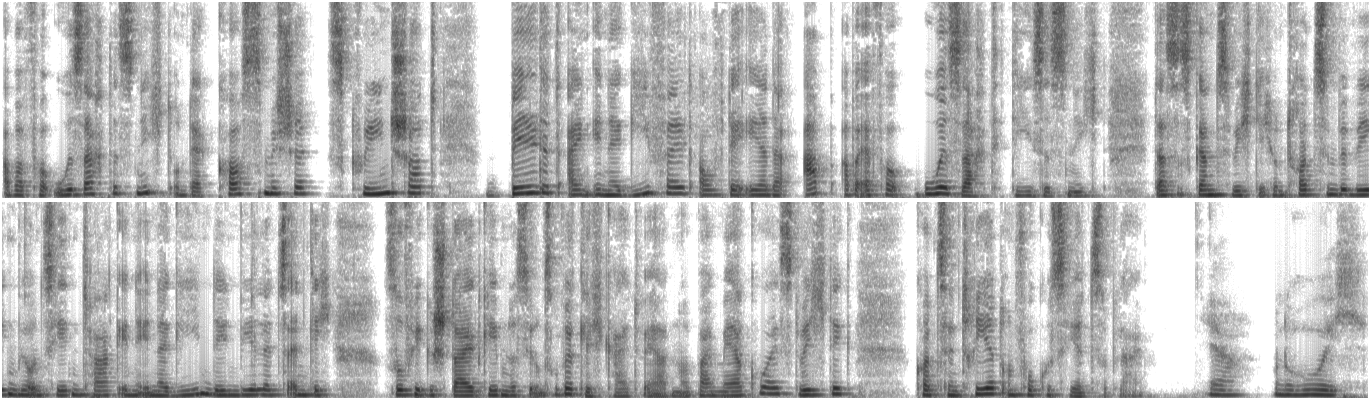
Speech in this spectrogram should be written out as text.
aber verursacht es nicht. Und der kosmische Screenshot bildet ein Energiefeld auf der Erde ab ab, aber er verursacht dieses nicht. Das ist ganz wichtig. Und trotzdem bewegen wir uns jeden Tag in Energien, denen wir letztendlich so viel Gestalt geben, dass sie unsere Wirklichkeit werden. Und bei Merkur ist wichtig, konzentriert und fokussiert zu bleiben. Ja, und ruhig.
